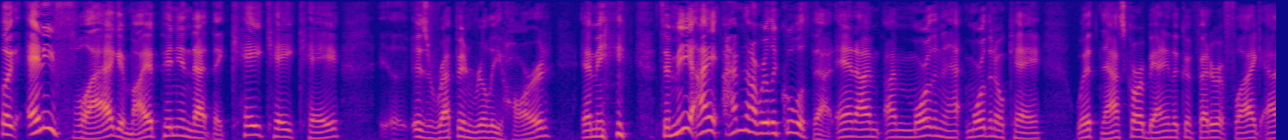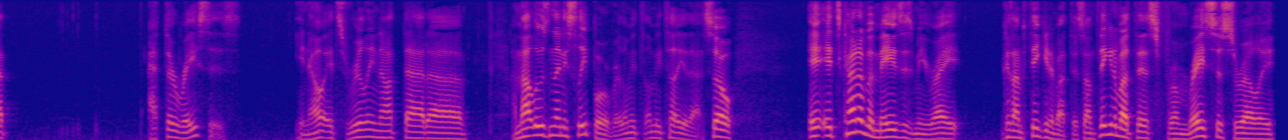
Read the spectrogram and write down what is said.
Look any flag in my opinion that the kkk is repping really hard i mean to me i i'm not really cool with that. And i'm i'm more than more than okay with nascar banning the confederate flag at at their races. You know it's really not that uh i'm not losing any sleep over it. Let me let me tell you that. So it, it's kind of amazes me right because I'm thinking about this. I'm thinking about this from Ray Ciccarelli,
